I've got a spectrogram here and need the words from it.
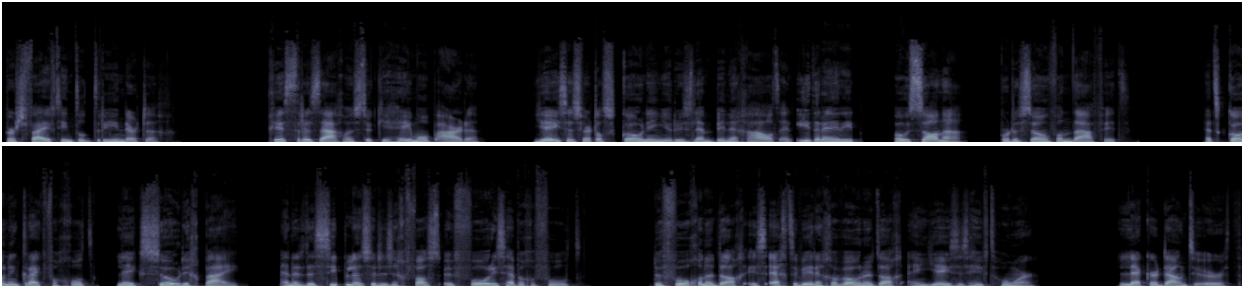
vers 15 tot 33. Gisteren zagen we een stukje hemel op aarde. Jezus werd als koning Jeruzalem binnengehaald en iedereen riep: Hosanna voor de zoon van David. Het koninkrijk van God leek zo dichtbij en de discipelen zullen zich vast euforisch hebben gevoeld. De volgende dag is echter weer een gewone dag en Jezus heeft honger. Lekker down to earth.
